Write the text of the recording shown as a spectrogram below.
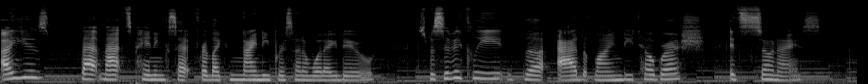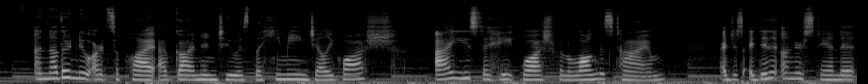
I use that Matt's painting set for like 90% of what I do. Specifically, the Add Line Detail brush. It's so nice. Another new art supply I've gotten into is the Himi Jelly Gouache. I used to hate gouache for the longest time, I just I didn't understand it,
